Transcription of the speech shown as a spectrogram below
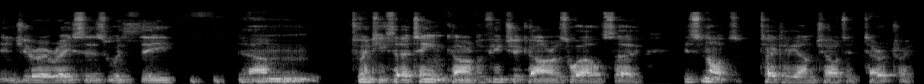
enduro races with the um, 2013 car of the future car as well. So it's not totally uncharted territory.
